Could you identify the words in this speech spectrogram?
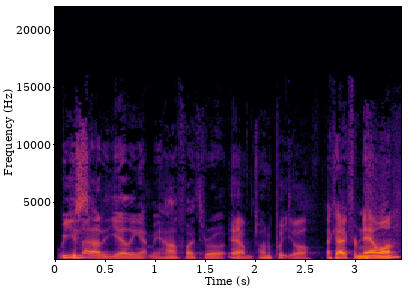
Well, you Can that- started yelling at me halfway through it. Yeah, I'm trying to put you off. Okay, from now on,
